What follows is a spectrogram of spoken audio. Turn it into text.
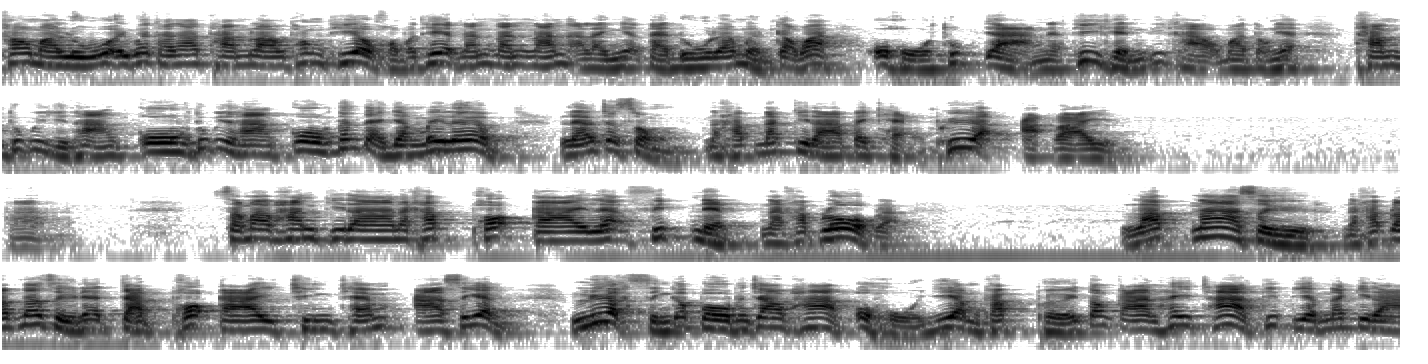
เข้ามารู้ไอ้วัฒนธรรมเราท่องเที่ยวของประเทศนั้นนั้นนั้นอะไรเงี้ยแต่ดูแล้วเหมือนกับว่าโอ้โหทุกอย่างเนี่ยที่เห็นที่ข่าวออกมาตรงเนี้ยทำทุกวิถีทางโกงทุกวิถีทางโกง ตั้งแต่ยังไม่เริ่มแล้วจะส่งนะครับนักกีฬาไปแข่งเพื่ออะไรอ่าสมาพันธ์กีฬานะครับเพาะกายและฟิตเนสนะครับโลกอะ รับหน้าสื่อนะครับรับหน้าสื่อเนี่ยจัดเพาะกายชิงแชมป์อาเซียน เลือกสิงคโปร์เป็นเจ้าภาพ โอ้โห เยี่ยมครับ เผยต้องการให้ชาติที่เตรียมนักกีฬา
